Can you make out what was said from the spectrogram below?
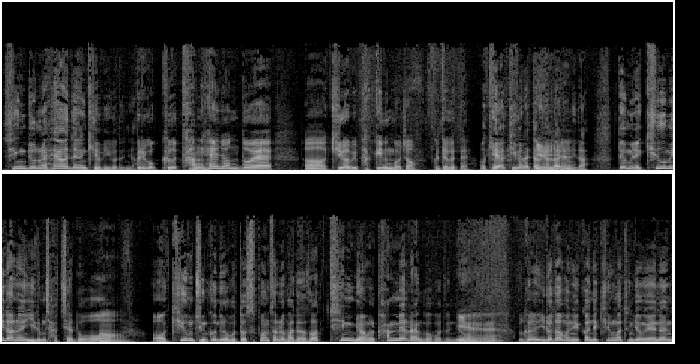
생존을 해야 되는 기업이거든요. 그리고 그 당해 년도에 어, 기업이 바뀌는 거죠. 그때 그때. 어, 계약 기간에 따라 예, 예. 달라집니다. 때문에 키움이라는 이름 자체도 어. 어, 키움 증권으로부터 스폰서를 받아서 팀명을 판매를 한 거거든요. 예. 그 이러다 보니까 이제 키움 같은 경우에는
